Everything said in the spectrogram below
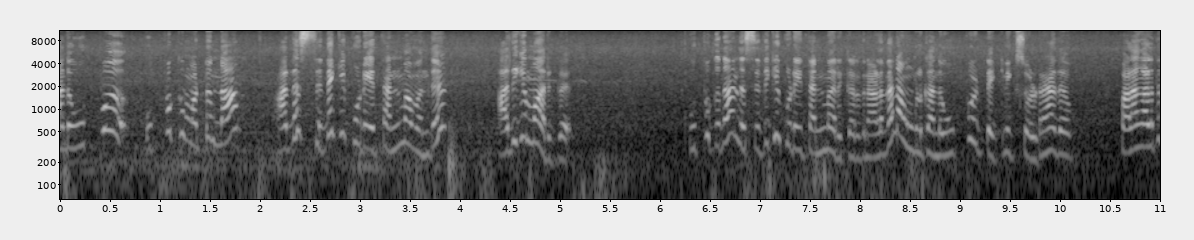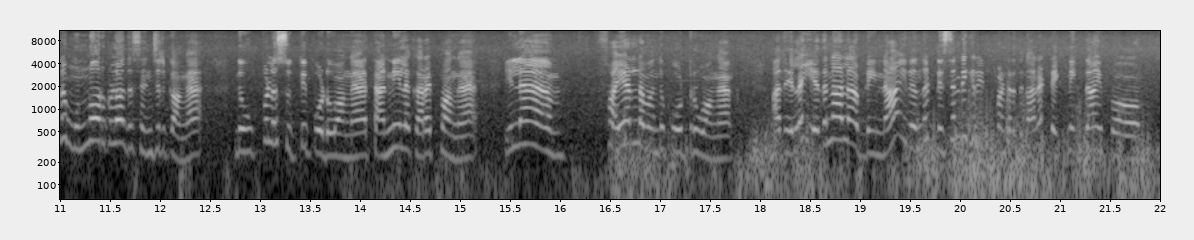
அந்த உப்பு உப்புக்கு மட்டும்தான் அதை சிதைக்கக்கூடிய தன்மை வந்து அதிகமாக இருக்குது உப்புக்கு தான் அந்த சிதைக்கக்கூடிய தன்மை இருக்கிறதுனால தான் நான் உங்களுக்கு அந்த உப்பு டெக்னிக் சொல்கிறேன் அது பழங்காலத்தில் முன்னோர்களும் அதை செஞ்சுருக்காங்க. இந்த உப்பில் சுற்றி போடுவாங்க தண்ணியில் கரைப்பாங்க இல்லை ஃபயரில் வந்து போட்டுருவாங்க. அது எல்லாம் எதனால் அப்படின்னா இது வந்து டிசன்டிகிரேட் பண்ணுறதுக்கான டெக்னிக் தான் இப்போது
